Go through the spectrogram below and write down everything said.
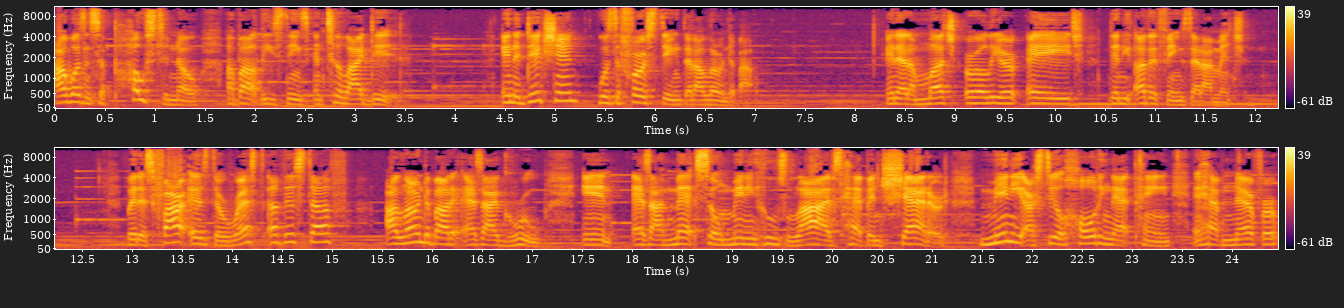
I wasn't supposed to know about these things until I did. And addiction was the first thing that I learned about. And at a much earlier age than the other things that I mentioned. But as far as the rest of this stuff, I learned about it as I grew and as I met so many whose lives have been shattered. Many are still holding that pain and have never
